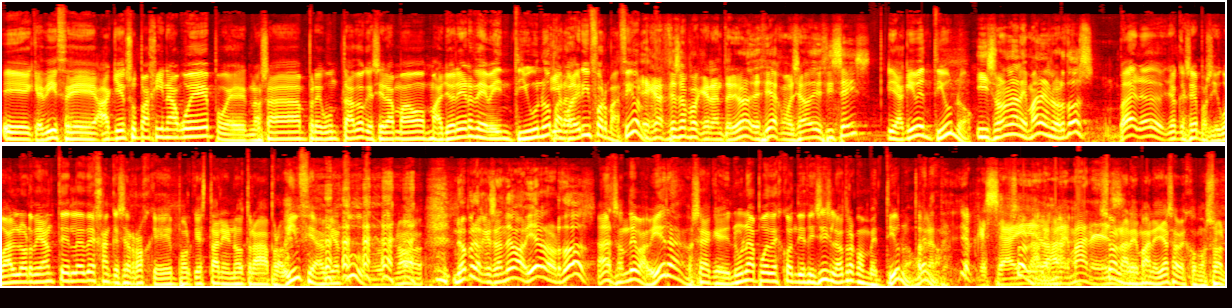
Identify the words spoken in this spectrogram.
Eh, que dice aquí en su página web, pues nos ha preguntado que si éramos mayores de 21 para Información. es gracioso porque el anterior decía como se llama 16 Y aquí 21. y son alemanes los dos. Bueno, yo qué sé, pues igual los de antes le dejan que se rosque porque están en otra provincia, mira tú. No. No, pero que son de Baviera los dos. Ah, son de Baviera. O sea que en una puedes con 16 y la otra con 21. Bueno. Yo que sé, Son los alemanes. Son alemanes, ya sabes cómo son.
